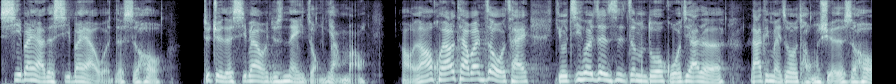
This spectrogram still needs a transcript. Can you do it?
西班牙的西班牙文的时候，就觉得西班牙文就是那一种样貌。好，然后回到台湾之后，我才有机会认识这么多国家的拉丁美洲的同学的时候，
